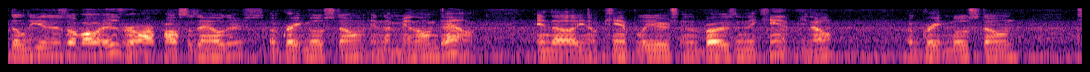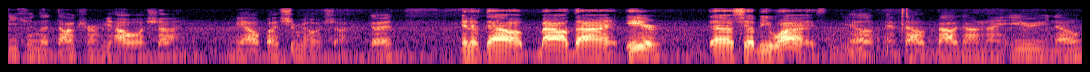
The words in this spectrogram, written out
the leaders of all Israel, our apostles and elders of Great Millstone, and the men on down, and the you know camp leaders and the brothers in the camp. You know, of Great Millstone, teaching the doctrine of Yahweh Shai, Yahweh Shemel Shai. Go ahead. And if thou bow thine ear, thou shalt be wise. Yep, if thou bow down thy ear, you know,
